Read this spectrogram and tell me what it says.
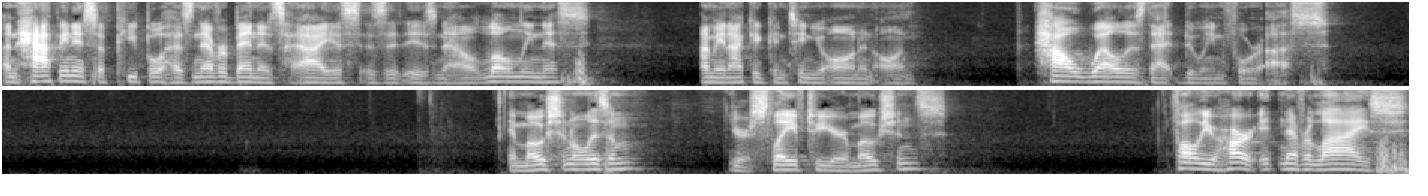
unhappiness of people has never been as high as, as it is now, loneliness. I mean, I could continue on and on. How well is that doing for us? Emotionalism, you're a slave to your emotions. Follow your heart, it never lies.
